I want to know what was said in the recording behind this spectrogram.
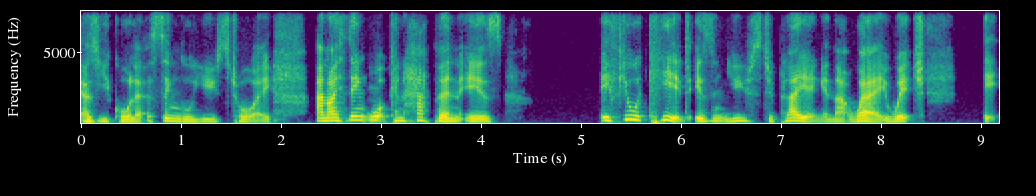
as you call it a single use toy. And i think what can happen is if your kid isn't used to playing in that way which it,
